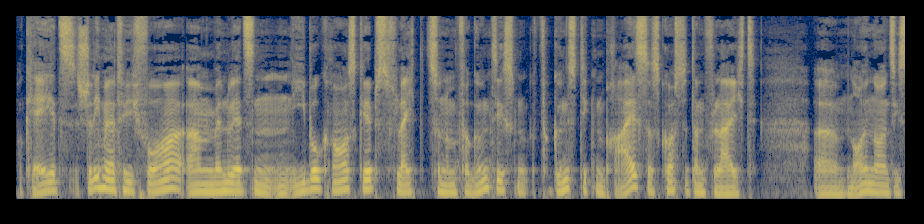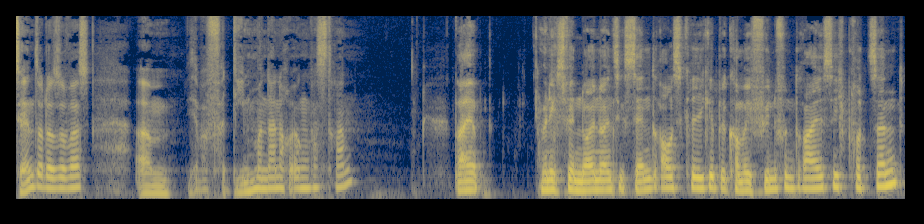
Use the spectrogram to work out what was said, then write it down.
Okay, jetzt stelle ich mir natürlich vor, ähm, wenn du jetzt ein ein E-Book rausgibst, vielleicht zu einem vergünstigten, vergünstigten Preis, das kostet dann vielleicht äh, 99 Cent oder sowas. Ähm, ja, aber verdient man da noch irgendwas dran? Weil wenn ich es für 99 Cent rauskriege, bekomme ich 35 Prozent.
